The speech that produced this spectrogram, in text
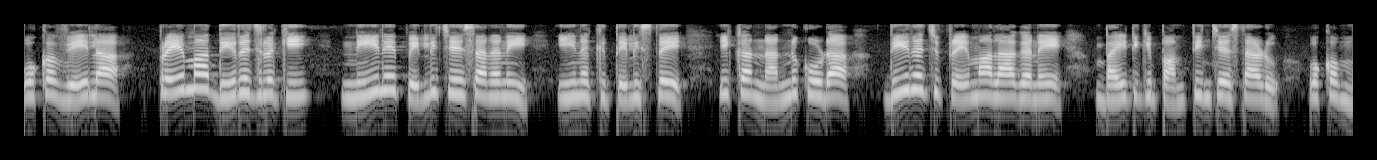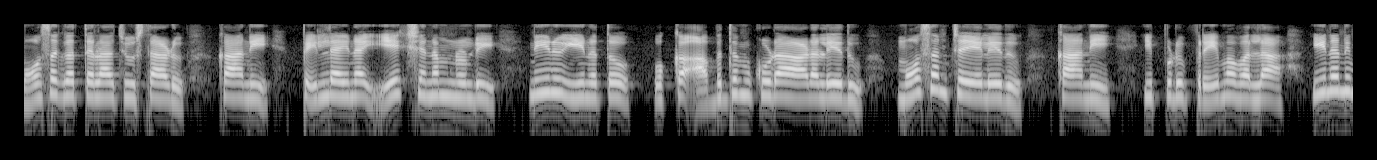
ఒకవేళ ప్రేమ ధీరజులకి నేనే పెళ్ళి చేశానని ఈయనకి తెలిస్తే ఇక నన్ను కూడా ధీరజ్ ప్రేమలాగానే బయటికి పంపించేస్తాడు. ఒక మోసగత్తెలా చూస్తాడు. కానీ పెళ్ళైన ఏ క్షణం నుండి నేను ఈయనతో ఒక్క అబద్ధం కూడా ఆడలేదు మోసం చేయలేదు. కానీ ఇప్పుడు ప్రేమ వల్ల ఈయనని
